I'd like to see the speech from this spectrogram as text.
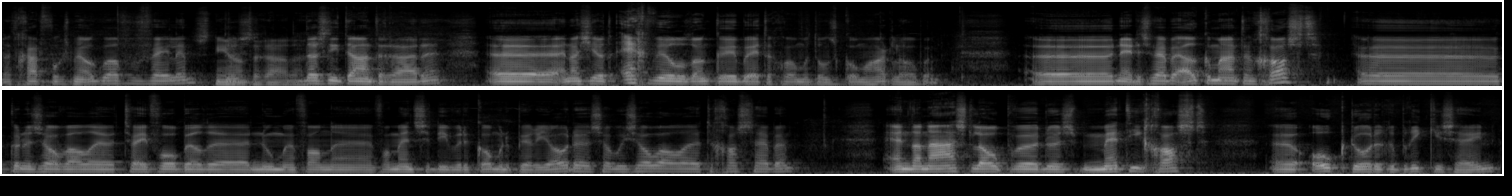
dat gaat volgens mij ook wel vervelen. Dat is niet dus, aan te raden. Dat is niet aan te raden. en als je dat echt wil, dan kun je beter gewoon met ons komen hardlopen. nee, dus we hebben elke maand een gast. We kunnen zo wel twee voorbeelden noemen van, van mensen die we de komende periode sowieso wel te gast hebben. En daarnaast lopen we dus met die gast uh, ook door de rubriekjes heen.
